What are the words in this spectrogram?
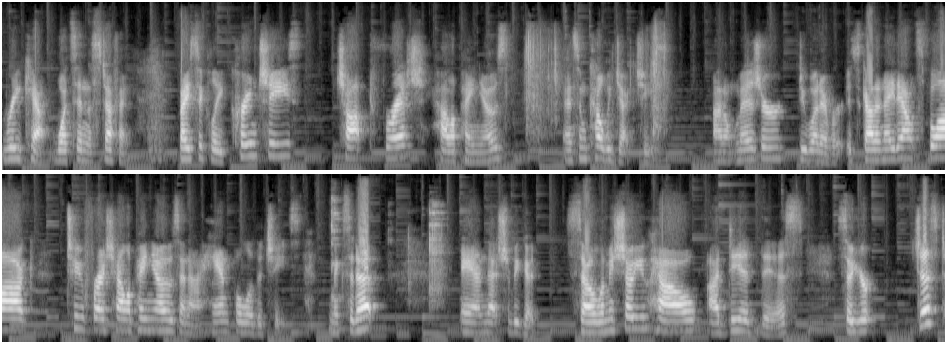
recap what's in the stuffing. Basically cream cheese, chopped fresh jalapenos, and some Colby Jack cheese. I don't measure, do whatever. It's got an eight ounce block, two fresh jalapenos, and a handful of the cheese mix it up, and that should be good. So let me show you how I did this. So you're just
